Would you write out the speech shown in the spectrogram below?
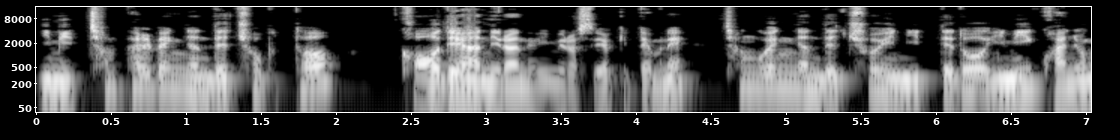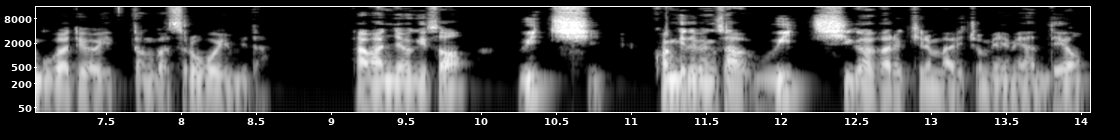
이미 1800년대 초부터 거대한이라는 의미로 쓰였기 때문에 1900년대 초인 이때도 이미 관용구가 되어 있던 것으로 보입니다. 다만 여기서 위치, 관계대명사 위치가 가리키는 말이 좀 애매한데요.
